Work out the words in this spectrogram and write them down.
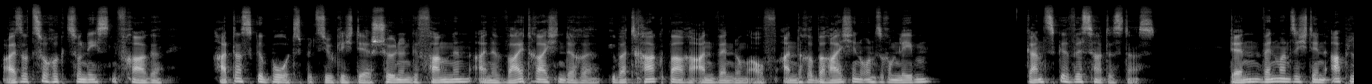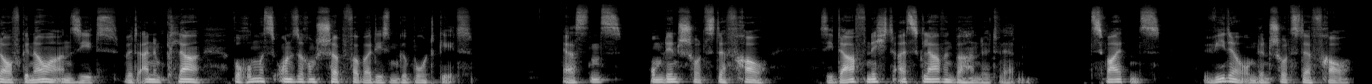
Also zurück zur nächsten Frage. Hat das Gebot bezüglich der schönen Gefangenen eine weitreichendere, übertragbare Anwendung auf andere Bereiche in unserem Leben? Ganz gewiss hat es das. Denn wenn man sich den Ablauf genauer ansieht, wird einem klar, worum es unserem Schöpfer bei diesem Gebot geht. Erstens um den Schutz der Frau. Sie darf nicht als Sklavin behandelt werden. Zweitens wieder um den Schutz der Frau.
